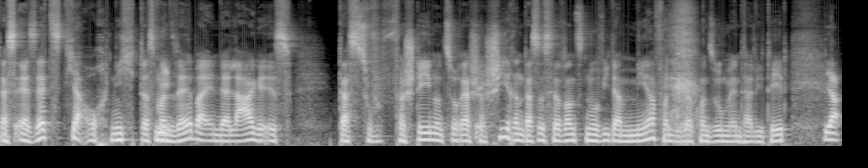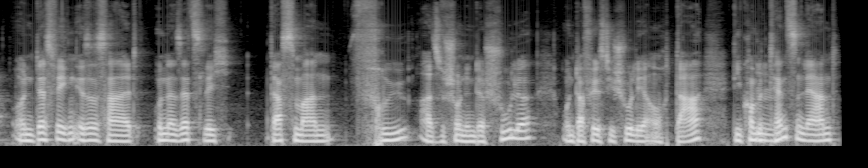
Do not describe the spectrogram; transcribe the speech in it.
das ersetzt ja auch nicht, dass man nee. selber in der Lage ist, das zu verstehen und zu recherchieren. Das ist ja sonst nur wieder mehr von dieser Konsummentalität. Ja. Und deswegen ist es halt unersetzlich, dass man früh, also schon in der Schule, und dafür ist die Schule ja auch da, die Kompetenzen mhm. lernt,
